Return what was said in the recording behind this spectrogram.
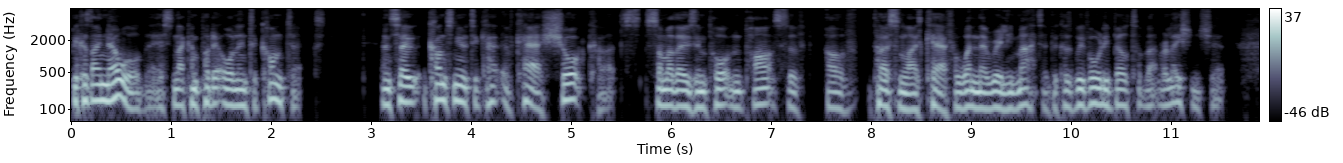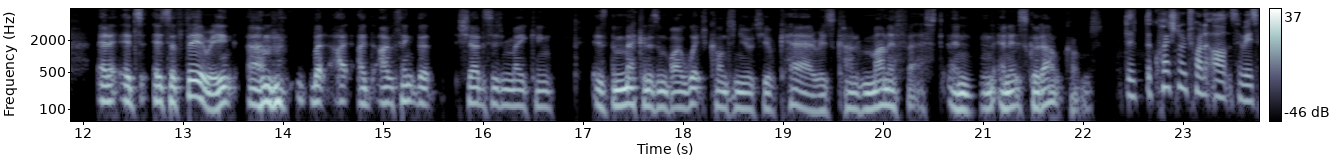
because I know all this and I can put it all into context. And so continuity of care shortcuts some of those important parts of, of personalized care for when they really matter because we've already built up that relationship. And it's it's a theory, um, but I, I, I think that shared decision making is the mechanism by which continuity of care is kind of manifest in, in its good outcomes the, the question I'm trying to answer is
